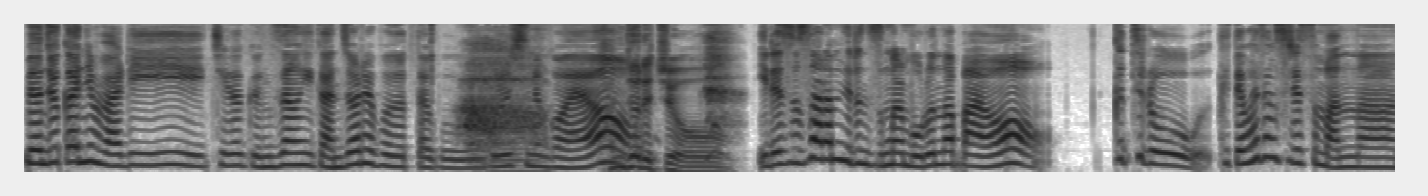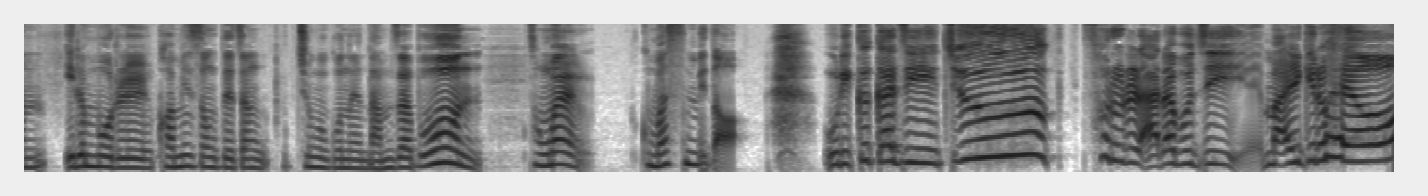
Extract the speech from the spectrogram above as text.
면접관님 말이 제가 굉장히 간절해 보였다고 그러시는 거예요. 간절했죠. 이래서 사람들은 정말 모르나 봐요. 끝으로 그때 화장실에서 만난 이름 모를 과민성 대장 증후군의 남자분 정말 고맙습니다. 우리 끝까지 쭉 서로를 알아보지 말기로 해요.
